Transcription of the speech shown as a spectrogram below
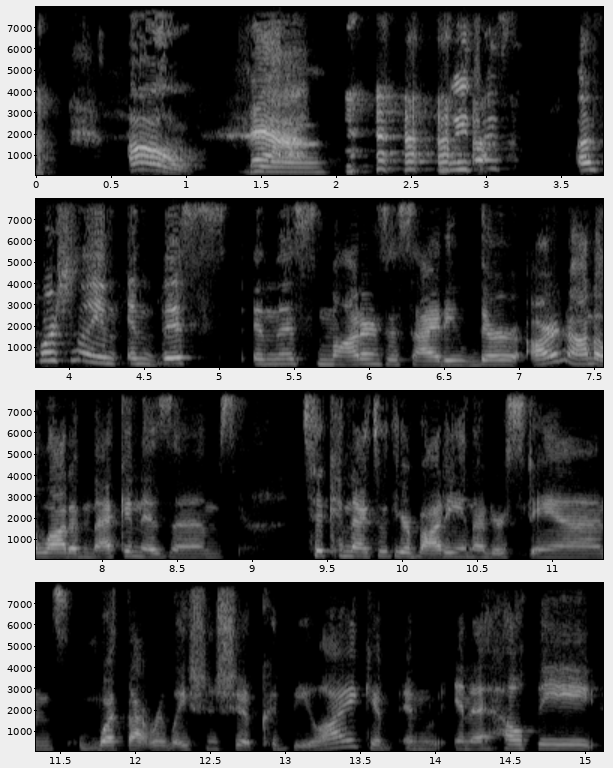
oh, that. Yeah. we just unfortunately in, in this in this modern society, there are not a lot of mechanisms to connect with your body and understand what that relationship could be like and, and in a healthy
